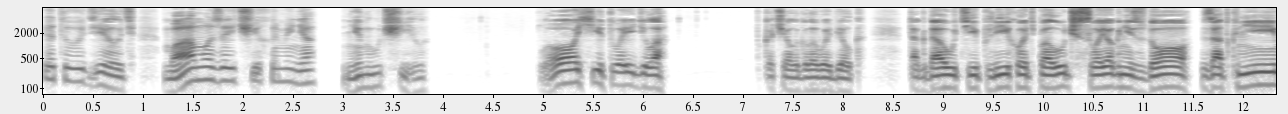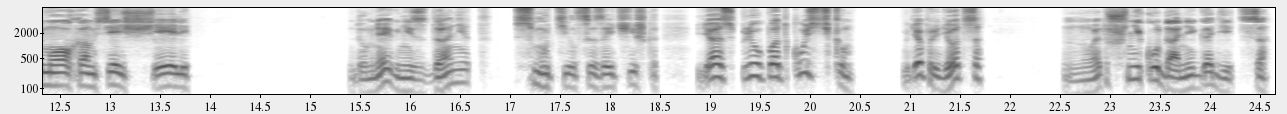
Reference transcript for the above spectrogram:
этого делать. Мама зайчиха меня не научила. — Плохи твои дела, — покачала головой белка. Тогда утепли хоть получше свое гнездо, заткни мохом все щели. — Да у меня и гнезда нет, — смутился зайчишка. — Я сплю под кустиком, где придется. — Ну, это ж никуда не годится, —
